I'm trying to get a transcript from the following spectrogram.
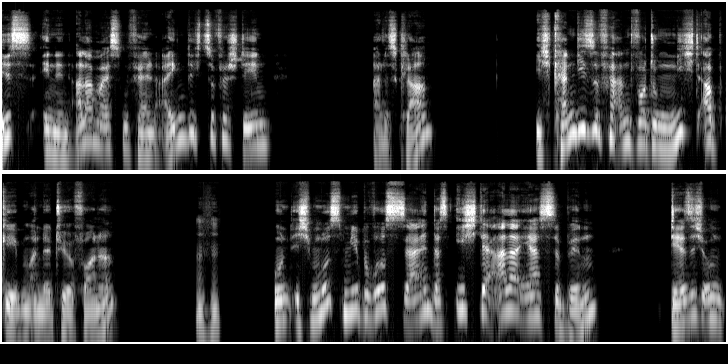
ist in den allermeisten Fällen eigentlich zu verstehen, alles klar, ich kann diese Verantwortung nicht abgeben an der Tür vorne. Mhm. Und ich muss mir bewusst sein, dass ich der allererste bin, der sich um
